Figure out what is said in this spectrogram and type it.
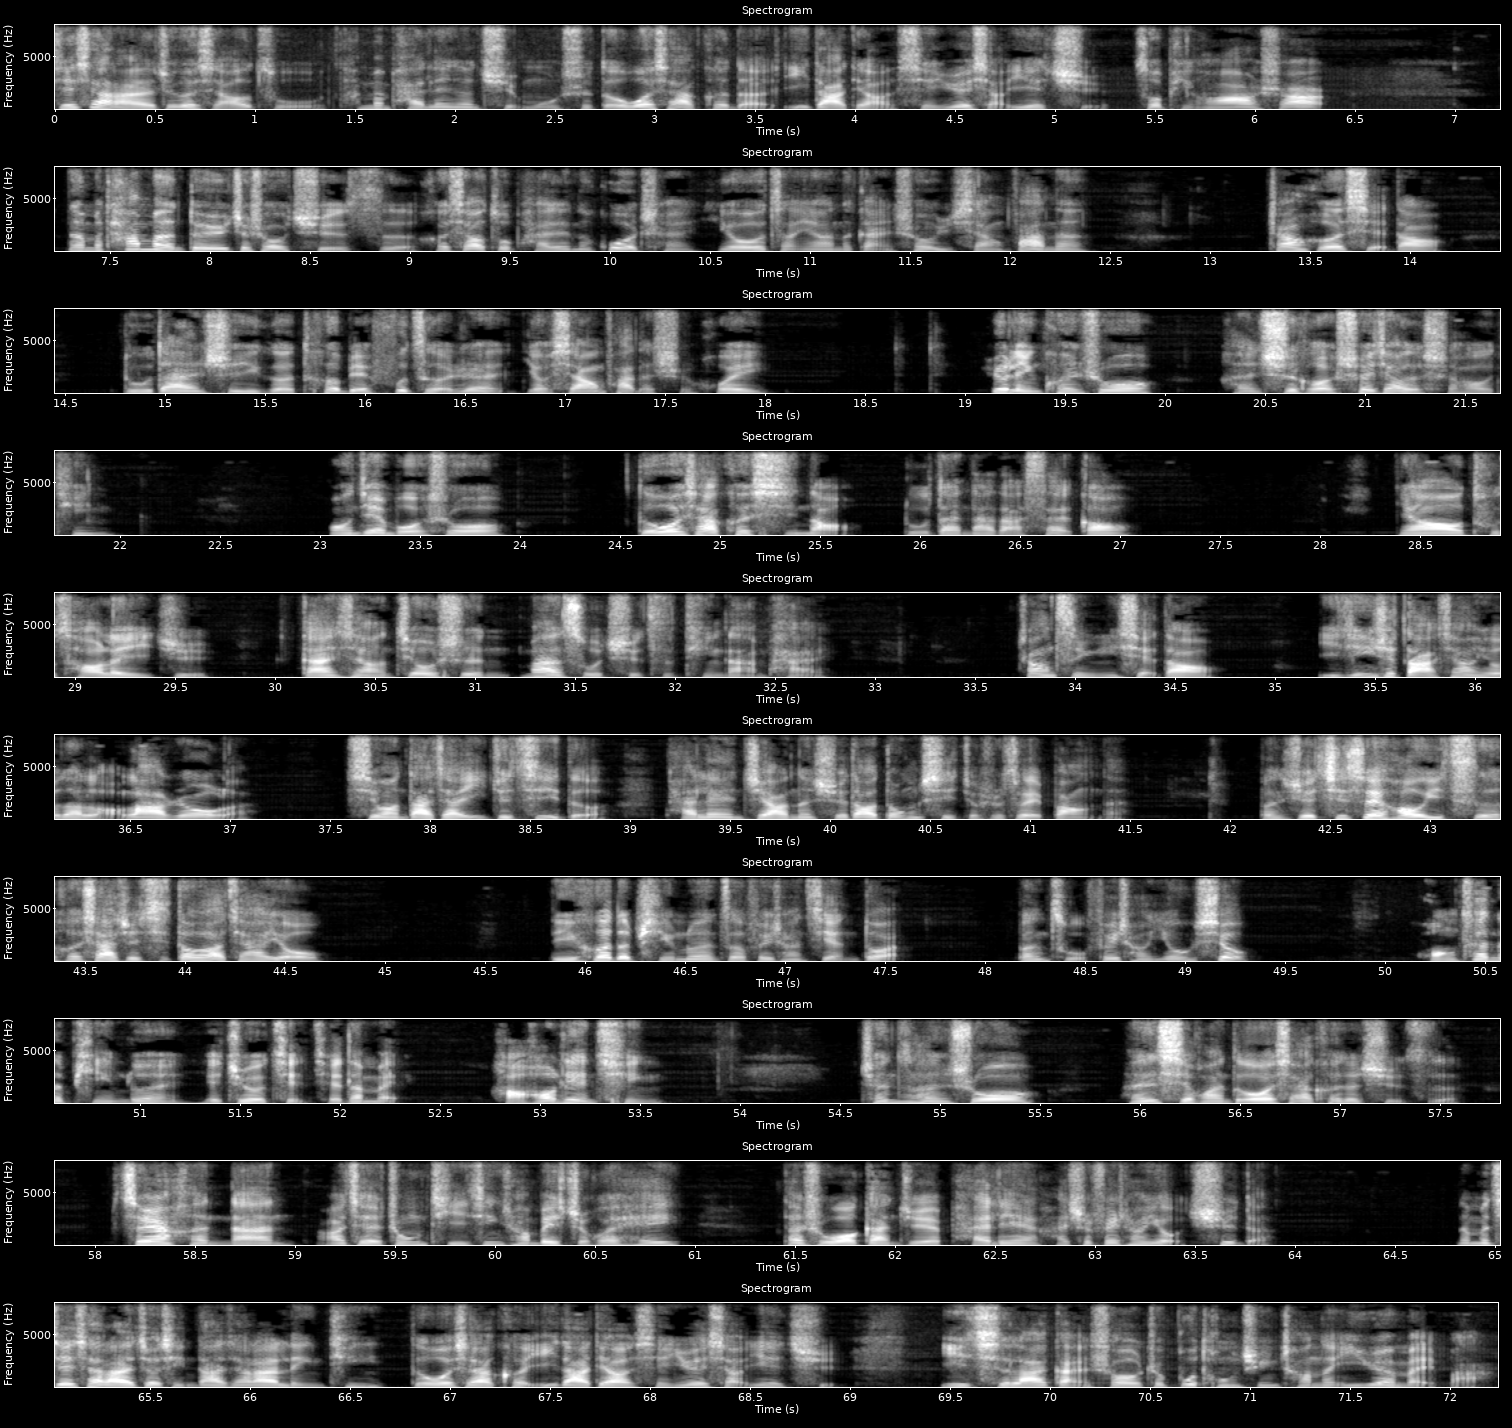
接下来的这个小组，他们排练的曲目是德沃夏克的 E 大调弦乐小夜曲，作品号二十二。那么他们对于这首曲子和小组排练的过程又有怎样的感受与想法呢？张和写道：“独旦是一个特别负责任、有想法的指挥。”岳林坤说：“很适合睡觉的时候听。”王建博说：“德沃夏克洗脑，独旦大大赛高。”杨傲吐槽了一句。感想就是慢速曲子挺难排。张子云写道：“已经是打酱油的老腊肉了，希望大家一直记得，排练只要能学到东西就是最棒的。本学期最后一次和下学期都要加油。”李贺的评论则非常简短：“本组非常优秀。”黄灿的评论也具有简洁的美：“好好练琴。”陈子恒说：“很喜欢德沃夏克的曲子。”虽然很难，而且中题经常被指挥黑，但是我感觉排练还是非常有趣的。那么接下来就请大家来聆听德沃夏克 E 大调弦乐小夜曲，一起来感受这不同寻常的音乐美吧。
